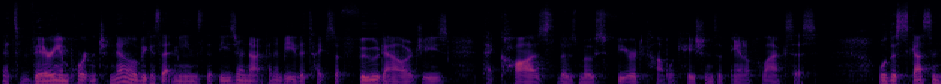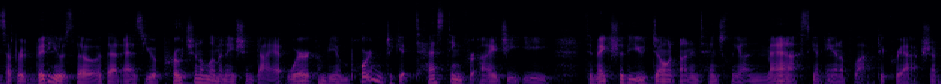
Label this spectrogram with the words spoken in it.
That's very important to know because that means that these are not going to be the types of food allergies that cause those most feared complications of anaphylaxis. We'll discuss in separate videos, though, that as you approach an elimination diet, where it can be important to get testing for IgE to make sure that you don't unintentionally unmask an anaphylactic reaction.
